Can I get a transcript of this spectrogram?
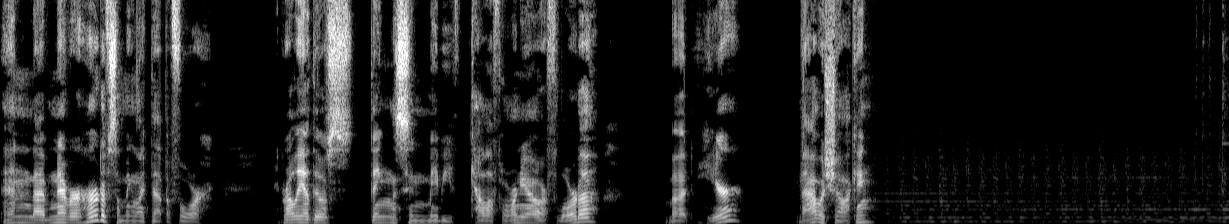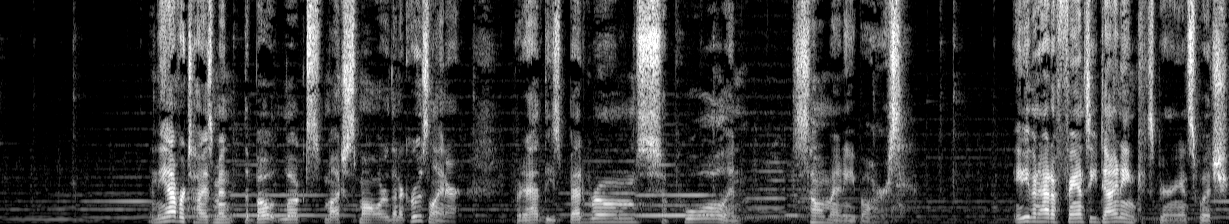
and I've never heard of something like that before. They probably have those things in maybe California or Florida, but here? That was shocking. In the advertisement, the boat looked much smaller than a cruise liner, but it had these bedrooms, a pool, and So many bars. It even had a fancy dining experience, which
